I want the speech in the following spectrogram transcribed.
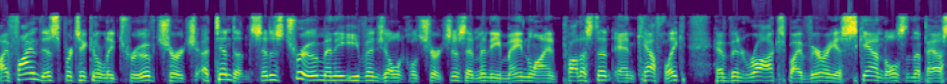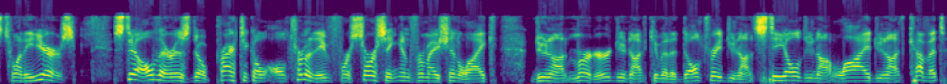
I find this particularly true of church attendance. It is true many evangelical churches and many mainline Protestant and Catholic have been rocked by various scandals in the past 20 years. Still, there is no practical alternative for sourcing information like do not murder, do not commit adultery, do not steal, do not lie, do not covet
